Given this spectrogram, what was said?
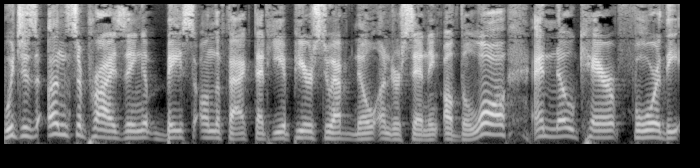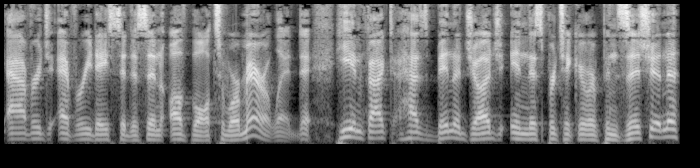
which is unsurprising based on the fact that he appears to have no understanding of the law and no care for the average everyday citizen of Baltimore, Maryland. He in fact has been a judge in this particular position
